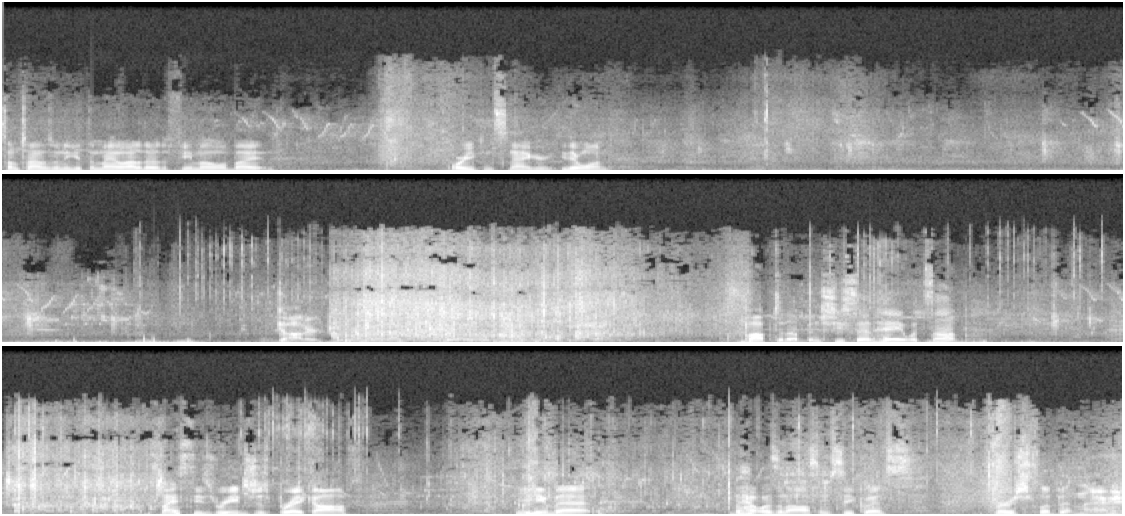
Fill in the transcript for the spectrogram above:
Sometimes when you get the male out of there, the female will bite. Or you can snag her, either one. Got her. Popped it up and she said, hey, what's up? It's Nice these reeds just break off. You bet. That was an awesome sequence. First flip in there.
